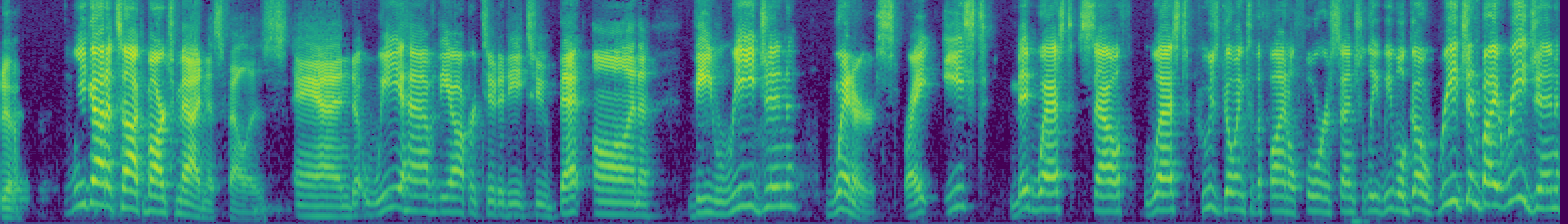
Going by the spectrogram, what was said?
Yeah we got to talk March Madness, fellas. And we have the opportunity to bet on the region winners, right? East, Midwest, South, West. Who's going to the Final Four, essentially? We will go region by region.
